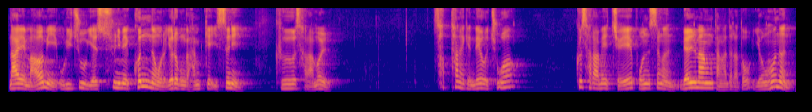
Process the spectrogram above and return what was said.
나의 마음이 우리 주 예수님의 권능으로 여러분과 함께 있으니 그 사람을 사탄에게 내어 주어 그 사람의 죄의 본성은 멸망당하더라도 영혼은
